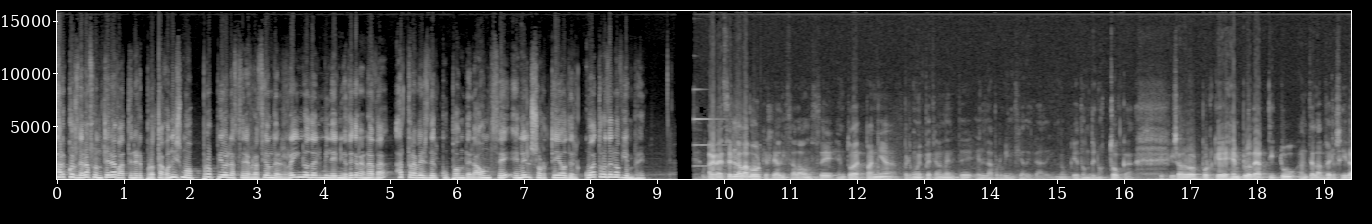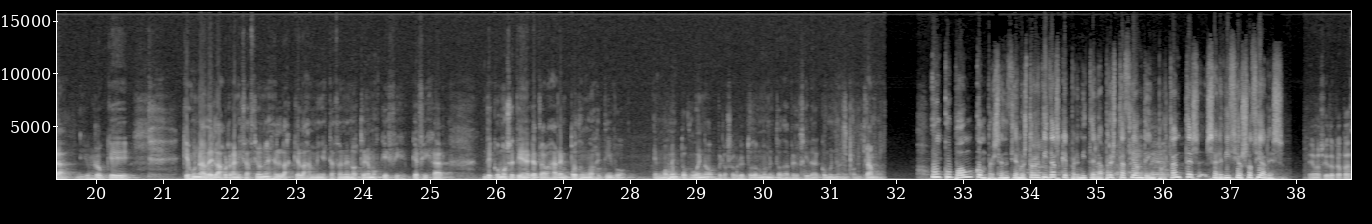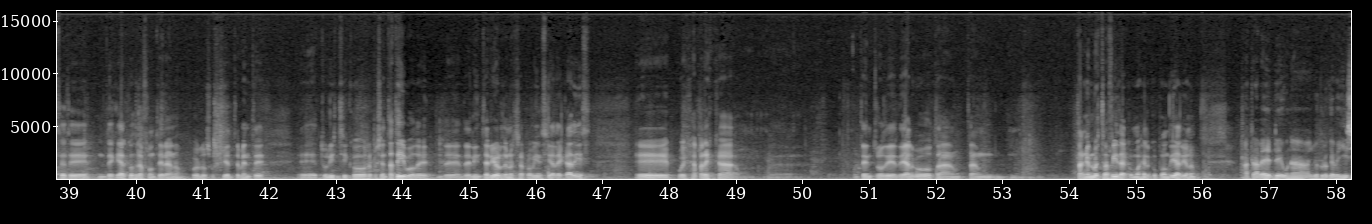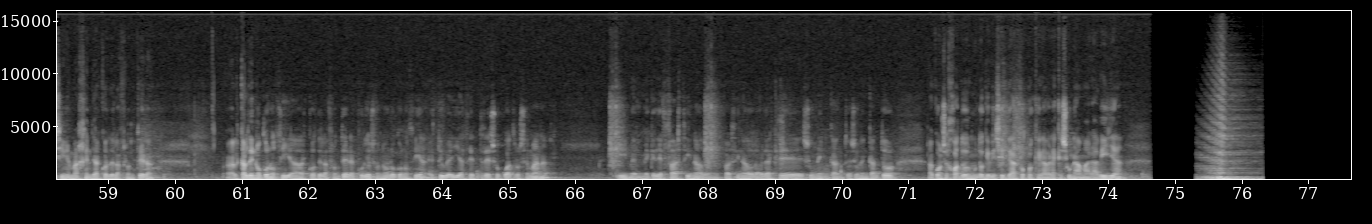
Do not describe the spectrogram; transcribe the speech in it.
Arcos de la Frontera va a tener protagonismo propio en la celebración del Reino del Milenio de Granada a través del cupón de la ONCE en el sorteo del 4 de noviembre. Agradecer la labor que realiza la ONCE en toda España, pero muy especialmente en la provincia de Cádiz, ¿no? que es donde nos toca. Porque es ejemplo de actitud ante la adversidad. Y yo creo que, que, es una de las organizaciones en las que las administraciones nos tenemos que fijar de cómo se tiene que trabajar en pos de un objetivo en momentos buenos, pero sobre todo en momentos de adversidad como nos encontramos. Un cupón con presencia en nuestras vidas que permite la prestación de importantes servicios sociales. Hemos sido capaces de, que Arcos de la Frontera, ¿no? pueblo suficientemente eh, turístico, representativo del interior de nuestra provincia de Cádiz, eh, pues aparezca eh, dentro de, algo tan, tan, tan en nuestra vida como es el cupón diario. ¿no? A través de una, yo creo que bellísima imagen de Arcos de la Frontera. Alcalde no conocía Arcos de la Frontera, es curioso, no lo conocía. Estuve allí hace tres o cuatro semanas y me, quedé fascinado, fascinado. La verdad es que es un encanto, es un encanto. Aconsejo a todo el mundo que visite Arcos porque la verdad es que es una maravilla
